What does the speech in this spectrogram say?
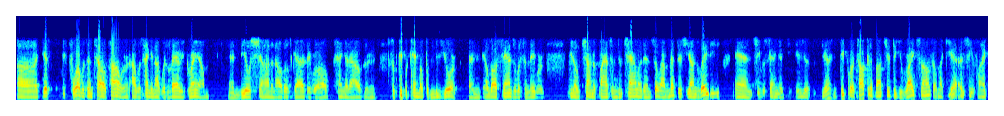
uh, just before I was in Tower Power, I was hanging out with Larry Graham and Neal Schon and all those guys. They were all hanging out, and some people came up from New York and uh, Los Angeles, and they were, you know, trying to find some new talent. And so I met this young lady, and she was saying, "Yeah, people are talking about you. Do you write songs?" I'm like, "Yeah," and she was like,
